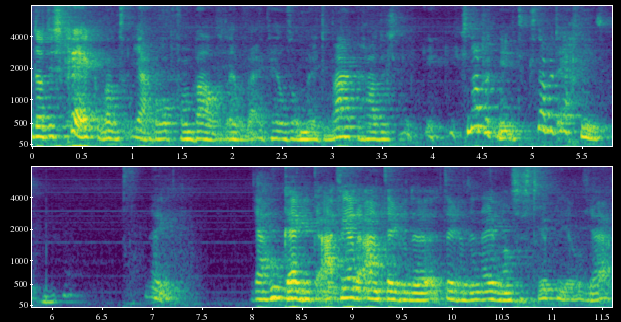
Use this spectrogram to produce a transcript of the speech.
Dat is gek, want ja, Rob van Baal, daar hebben wij heel veel mee te maken gehad. Dus ik, ik, ik, snap het niet. Ik snap het echt niet. Nee. Ja, hoe kijk ik aan, verder aan tegen de, tegen de Nederlandse stripwereld? Ja,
